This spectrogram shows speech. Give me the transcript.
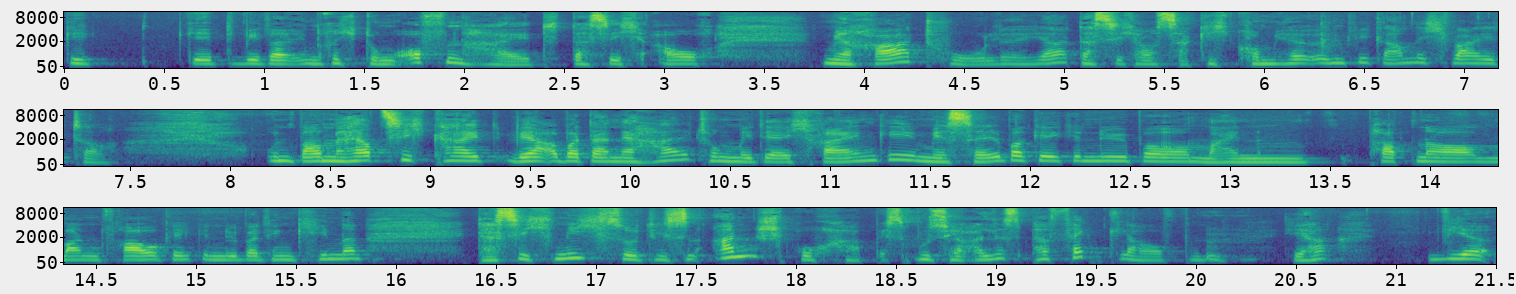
geht wieder in Richtung Offenheit, dass ich auch mir Rat hole, ja, dass ich auch sage, ich komme hier irgendwie gar nicht weiter. Und Barmherzigkeit wäre aber dann eine Haltung, mit der ich reingehe, mir selber gegenüber, meinem Partner, Mann, Frau gegenüber, den Kindern, dass ich nicht so diesen Anspruch habe, es muss ja alles perfekt laufen. Mhm. Ja, wir,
